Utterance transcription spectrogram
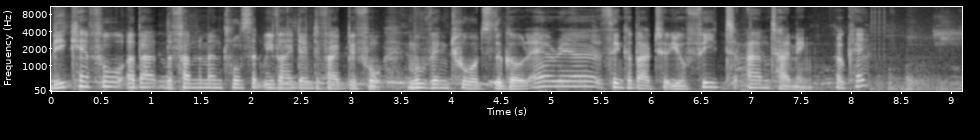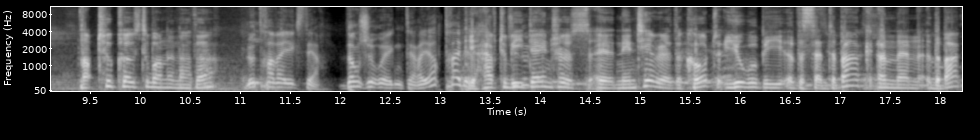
Be careful about the fundamentals that we've identified before. Moving towards the goal area, think about your feet and timing. Okay? Not too close to one another. Le travail externe. Dangereux intérieur. Très bien. You have to be dangerous in the interior of the court. You will be at the centre back and then the back,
